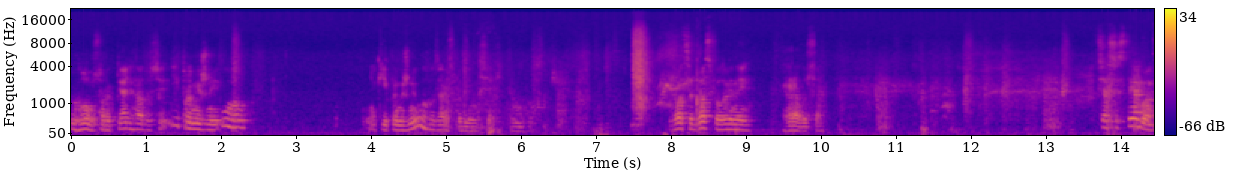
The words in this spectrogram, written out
углом 45 градусів і проміжний угол. Який проміжний угол? Зараз подивимося, який там угол. 22,5 градуса. Ця система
